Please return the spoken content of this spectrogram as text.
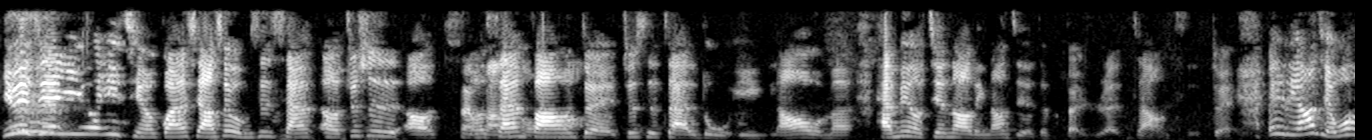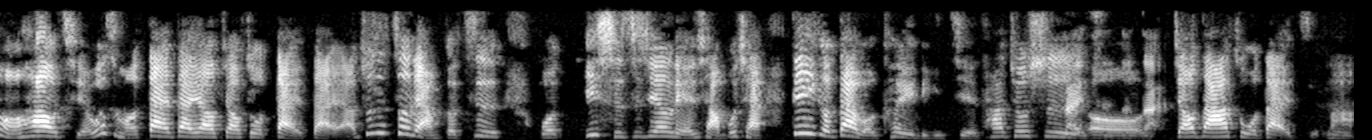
因为今天因为疫情的关系啊，所以我们是三呃就是呃呃三方对，就是在录音，然后我们还没有见到铃铛姐的本人这样子。对，哎，林阳姐，我很好奇，为什么代代要叫做代代啊？就是这两个字，我一时之间联想不起来。第一个代我可以理解，它就是呃教大家做袋子嘛，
